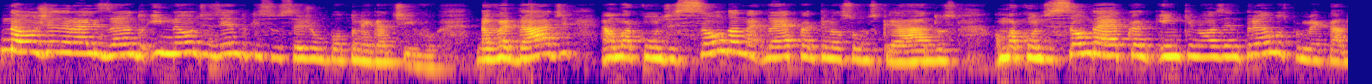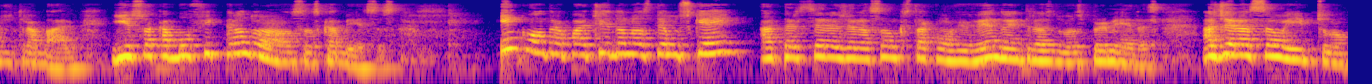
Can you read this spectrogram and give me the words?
Não generalizando e não dizendo que isso seja um ponto negativo. Na verdade, é uma condição da, da época que nós somos criados, uma condição da época em que nós entramos para o mercado de trabalho. E isso acabou ficando nas nossas cabeças. Em contrapartida, nós temos quem? A terceira geração que está convivendo entre as duas primeiras, a geração Y.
